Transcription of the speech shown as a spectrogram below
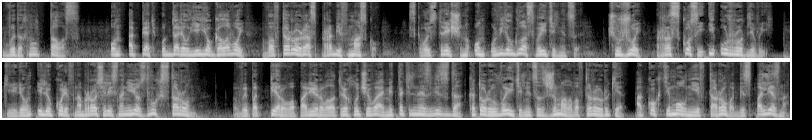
Выдохнул Талос. Он опять ударил ее головой, во второй раз пробив маску. Сквозь трещину он увидел глаз воительницы. Чужой, раскосый и уродливый. Кирион и Люкорев набросились на нее с двух сторон — Выпад первого парировала трехлучевая метательная звезда, которую воительница сжимала во второй руке, а когти молнии второго бесполезно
